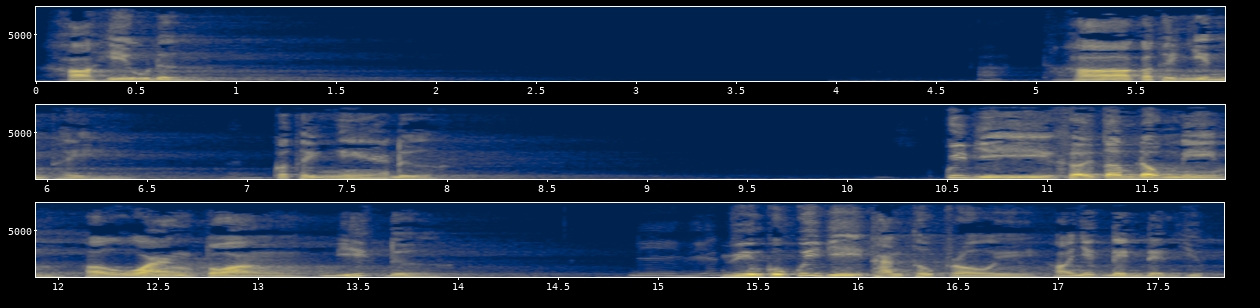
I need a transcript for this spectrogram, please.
Họ hiểu được. Họ có thể nhìn thấy, Có thể nghe được. Quý vị khởi tâm động niệm, Họ hoàn toàn biết được. Duyên của quý vị thành thục rồi, Họ nhất định định giúp.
